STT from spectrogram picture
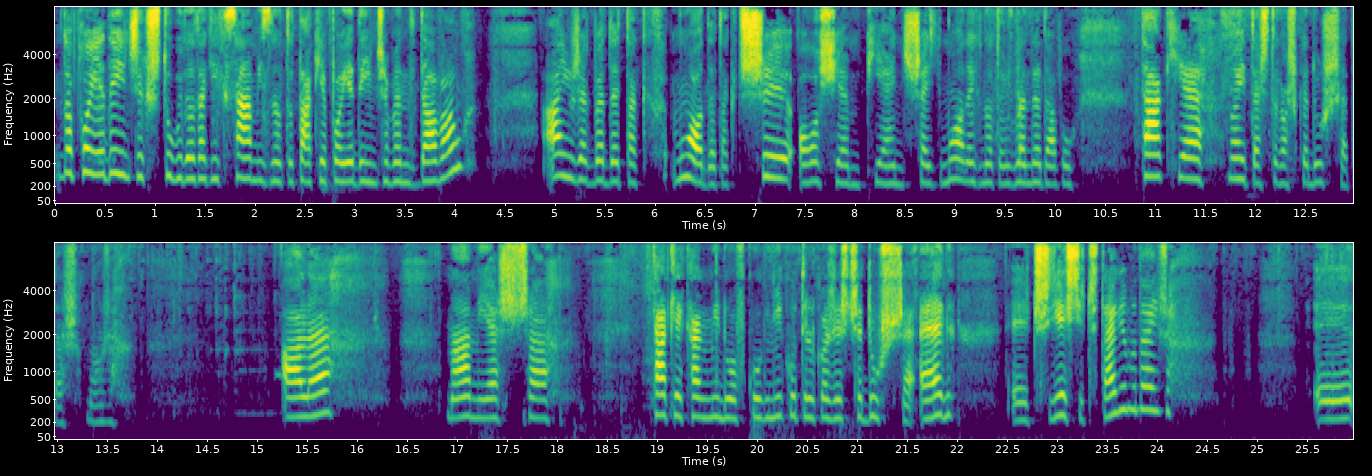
do pojedynczych sztuk, do takich samic, no to takie pojedyncze będę dawał. A już jak będę tak młode, tak 3, 8, 5, 6 młodych, no to już będę dawał takie, no i też troszkę dłuższe też może. Ale mam jeszcze takie karmidło w kurniku, tylko że jeszcze dłuższe. R y, 34 bodajże. Y,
